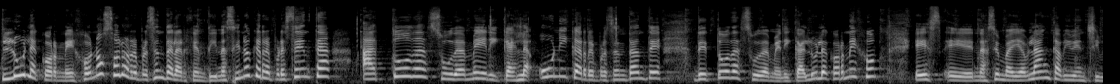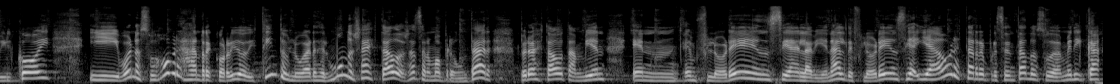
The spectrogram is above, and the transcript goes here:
Lula Cornejo no solo representa a la Argentina, sino que representa a toda Sudamérica. Es la única representante de toda Sudamérica. Lula Cornejo es, eh, nació en Bahía Blanca, vive en Chivilcoy y bueno, sus obras han recorrido distintos lugares del mundo. Ya ha estado, ya se lo vamos a preguntar, pero ha estado también en, en Florencia, en la Bienal de Florencia y ahora está representando a Sudamérica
